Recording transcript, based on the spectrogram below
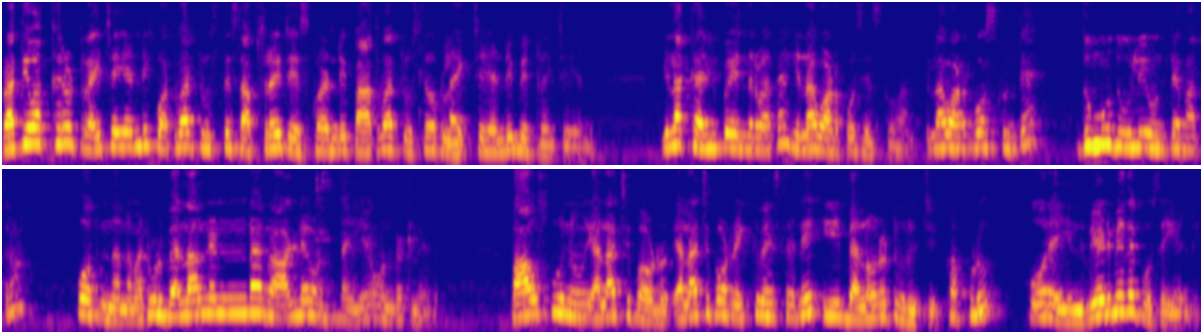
ప్రతి ఒక్కరూ ట్రై చేయండి. కొత్తవారు చూస్తే సబ్స్క్రైబ్ చేసుకోండి. పాతవారు చూస్తే ఒక లైక్ చేయండి. మీరు ట్రై చేయండి. ఇలా కరిగిపోయిన తర్వాత ఇలా వడపోసేసుకోవాలి. ఇలా వడపోసుకుంటే దుమ్ము ధూళి ఉంటే మాత్రం పోతుందన్నమాట. ఇప్పుడు బెల్లాల నిండా రాళ్ళే ఉంటున్నాయి ఏం ఉండట్లేదు. పావు స్పూను ఎలాచి పౌడర్. ఎలాచి పౌడర్ ఎక్కువ వేస్తేనే ఈ బెల్లం రొట్టి రుచి. కప్పుడు కూర అయ్యింది. వేడి మీదే పోసేయండి.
